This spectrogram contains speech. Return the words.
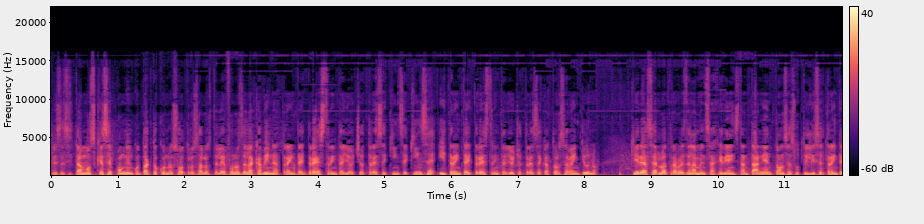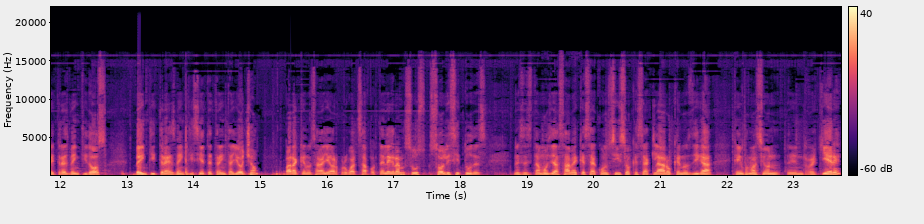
Necesitamos que se ponga en contacto con nosotros a los teléfonos de la cabina 33 38 13 15 15 y 33 38 13 14 21. Quiere hacerlo a través de la mensajería instantánea, entonces utilice el 33 22 23 27 38 para que nos haga llegar por WhatsApp o Telegram sus solicitudes. Necesitamos, ya sabe, que sea conciso, que sea claro, que nos diga qué información eh, requiere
